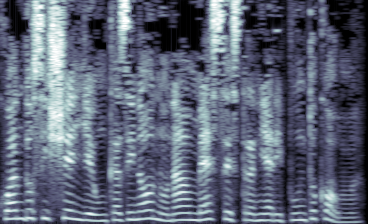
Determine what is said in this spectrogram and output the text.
Quando si sceglie un casino non AMS stranieri.com,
